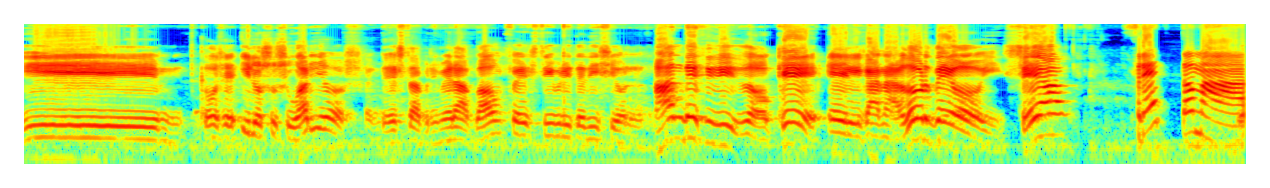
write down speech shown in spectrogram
Y, ¿cómo se- y los usuarios de esta primera Baumfest Hybrid Edition han decidido que el ganador de hoy sea... Fred Thomas.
